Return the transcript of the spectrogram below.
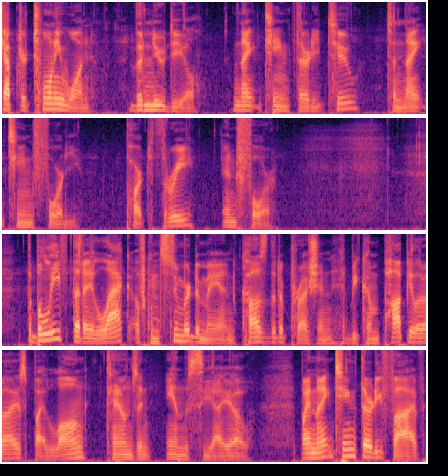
Chapter 21 The New Deal, 1932 to 1940, Part 3 and 4. The belief that a lack of consumer demand caused the Depression had become popularized by Long, Townsend, and the CIO. By 1935,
